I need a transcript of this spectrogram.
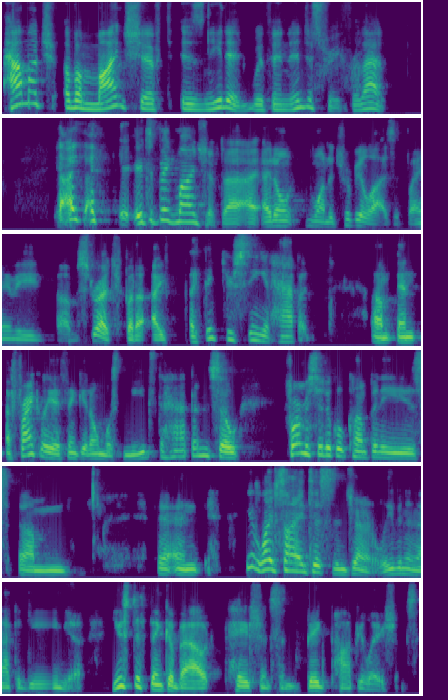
How much of a mind shift is needed within industry for that? I, I, it's a big mind shift. I, I, don't want to trivialize it by any um, stretch, but I, I think you're seeing it happen. Um, and uh, frankly, I think it almost needs to happen. So, pharmaceutical companies, um, and you know, life scientists in general, even in academia, used to think about patients in big populations,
